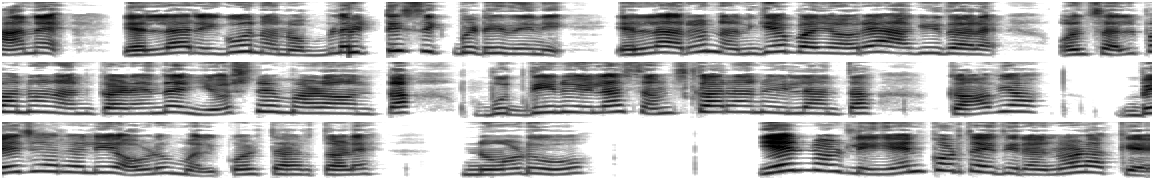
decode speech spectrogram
ನಾನೇ. ಎಲ್ಲರಿಗೂ ನಾನೊಬ್ಳೆ ಬಿಟ್ಟಿ ಸಿಕ್ಬಿಟ್ಟಿದ್ದೀನಿ ಎಲ್ಲರೂ ನನಗೆ ಬಯೋರೇ ಆಗಿದ್ದಾರೆ. ಒಂದ್ ಸ್ವಲ್ಪನೂ ನನ್ನ ಕಡೆಯಿಂದ ಯೋಚನೆ ಮಾಡೋ ಅಂತ ಬುದ್ಧಿನೂ ಇಲ್ಲ, ಸಂಸ್ಕಾರನೂ ಇಲ್ಲ ಅಂತ ಕಾವ್ಯ ಬೇಜಾರಲ್ಲಿ ಅವಳು ಮಲ್ಕೊಳ್ತಾ ಇರ್ತಾಳೆ. ನೋಡು, ಏನ್ ನೋಡ್ಲಿ, ಏನ್ ಕೊಡ್ತಾ ಇದ್ದೀರಾ ನೋಡಕ್ಕೆ?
